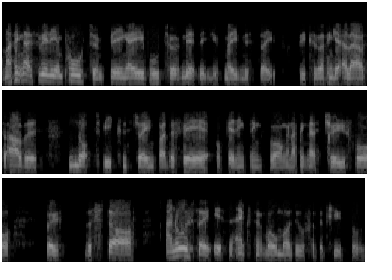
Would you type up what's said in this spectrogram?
And I think that's really important, being able to admit that you've made mistakes, because I think it allows others not to be constrained by the fear of getting things wrong. And I think that's true for both the staff and also it's an excellent role model for the pupils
